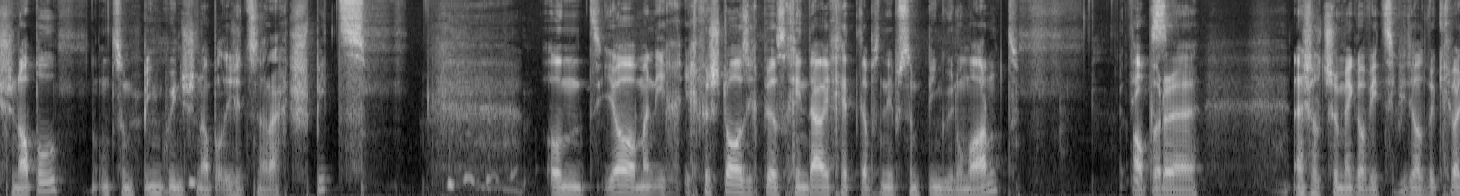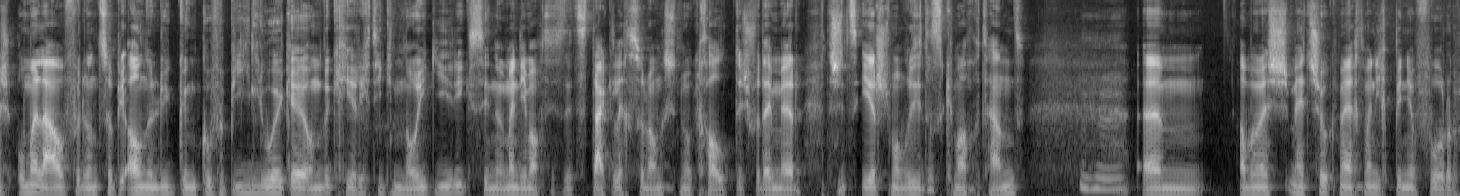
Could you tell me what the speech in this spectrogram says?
Schnabel und zum Pinguinschnabel ist jetzt noch recht spitz. und ja, ich, mein, ich, ich verstehe es, ich bin als Kind auch, ich hätte glaube ich nicht so einen Pinguin umarmt. Fix. Aber äh, das ist halt schon mega witzig, wie die halt wirklich weißt, rumlaufen und so bei allen Leuten vorbeischauen und wirklich richtig neugierig sind. Und ich meine, die machen das jetzt täglich, solange es nur kalt ist. Von dem her, das ist jetzt das erste Mal, wo sie das gemacht haben. Mhm. Ähm, aber man, man hat schon gemerkt, ich bin ja vor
